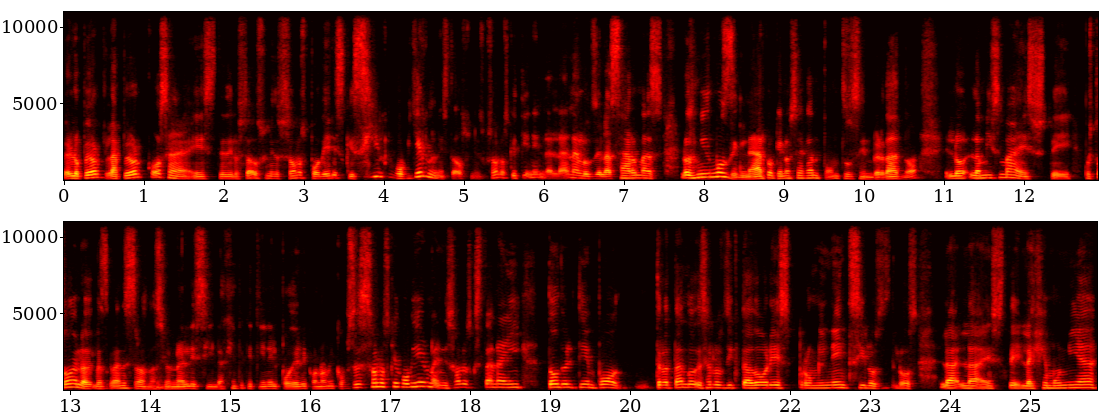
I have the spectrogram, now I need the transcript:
Pero lo peor, la peor cosa este, de los Estados Unidos son los poderes que sí gobiernan Estados Unidos, son los que tienen la lana, los de las armas, los mismos del narco, que no se hagan tontos en verdad, ¿no? la misma, este, pues todas las, las, grandes transnacionales y la gente que tiene el poder económico, pues son los que gobiernan y son los que están ahí todo el tiempo tratando de ser los dictadores prominentes y los, los, la, la, este, la hegemonía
